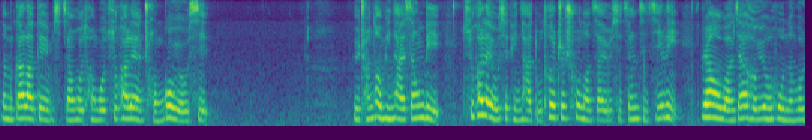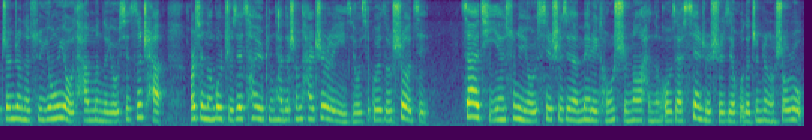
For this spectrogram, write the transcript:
那么 Gala Games 将会通过区块链重构游戏。与传统平台相比，区块链游戏平台独特之处呢，在于其经济激励，让玩家和用户能够真正的去拥有他们的游戏资产，而且能够直接参与平台的生态治理以及游戏规则设计，在体验虚拟游戏世界的魅力同时呢，还能够在现实世界获得真正的收入。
